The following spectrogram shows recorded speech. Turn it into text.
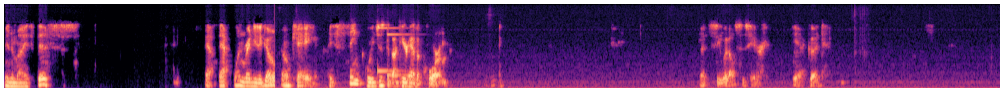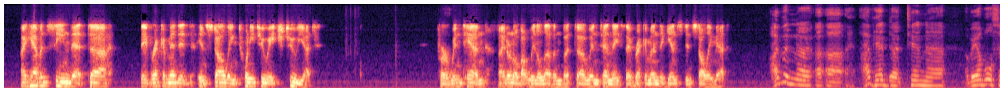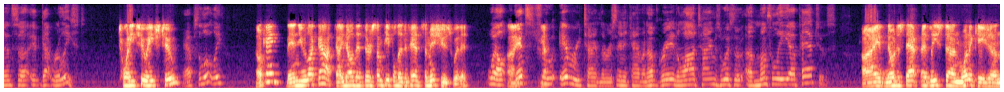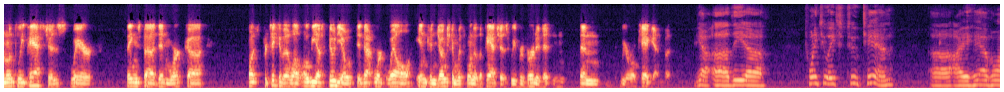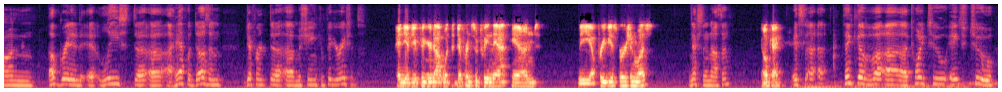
minimize this. Yeah, that one ready to go. Okay, I think we just about here have a quorum. Let's see what else is here. Yeah, good. I haven't seen that uh, they've recommended installing 22H2 yet for Win 10. I don't know about Win 11, but uh, Win 10 they, they recommend against installing that. I've been uh, uh, uh I've had uh, 10 uh, available since it got released. 22H2? Absolutely. Okay, then you lucked out. I know that there's some people that have had some issues with it. Well, I, that's true yeah. every time there is any kind of an upgrade, and a lot of times with uh, monthly uh, patches. I've noticed that at least on one occasion on monthly patches where things uh, didn't work. Uh, particular well, OBS Studio did not work well in conjunction with one of the patches. We reverted it, and then we were okay again. But yeah, uh, the 22H210 uh, I have on upgraded at least uh, uh, a half a dozen different uh, uh, machine configurations. And have you figured out what the difference between that and the uh, previous version was? Next to nothing. Okay. It's uh, think of 22H2.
